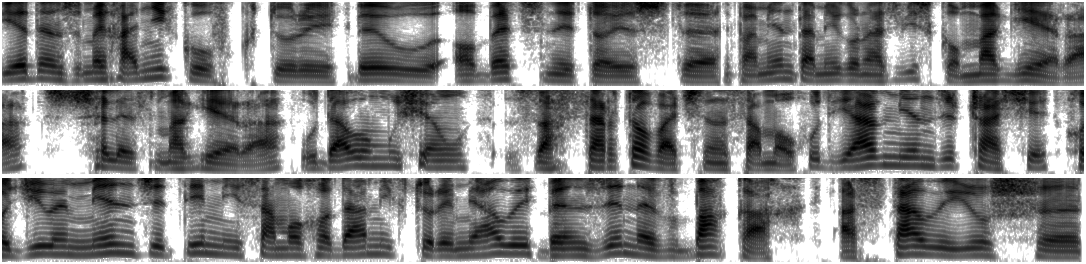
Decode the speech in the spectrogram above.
Jeden z mechaników, który był obecny, to jest, e, pamiętam jego nazwisko, Magiera, strzelec Magiera. Udało mu się zastartować ten samochód. Ja w międzyczasie chodziłem między tymi samochodami, które miały benzynę w bakach, a stały już e,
